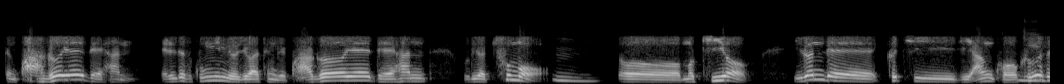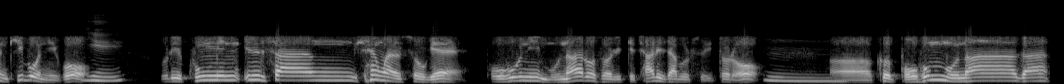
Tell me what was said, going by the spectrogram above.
어떤 과거에 대한 예를 들어서 국립묘지 같은 게 과거에 대한 우리가 추모 음, 또뭐 기억 이런데 그치지 않고 그것은 기본이고 예. 우리 국민 일상 생활 속에 보훈이 문화로서 이렇게 자리 잡을 수 있도록 음, 어, 그 보훈 문화가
